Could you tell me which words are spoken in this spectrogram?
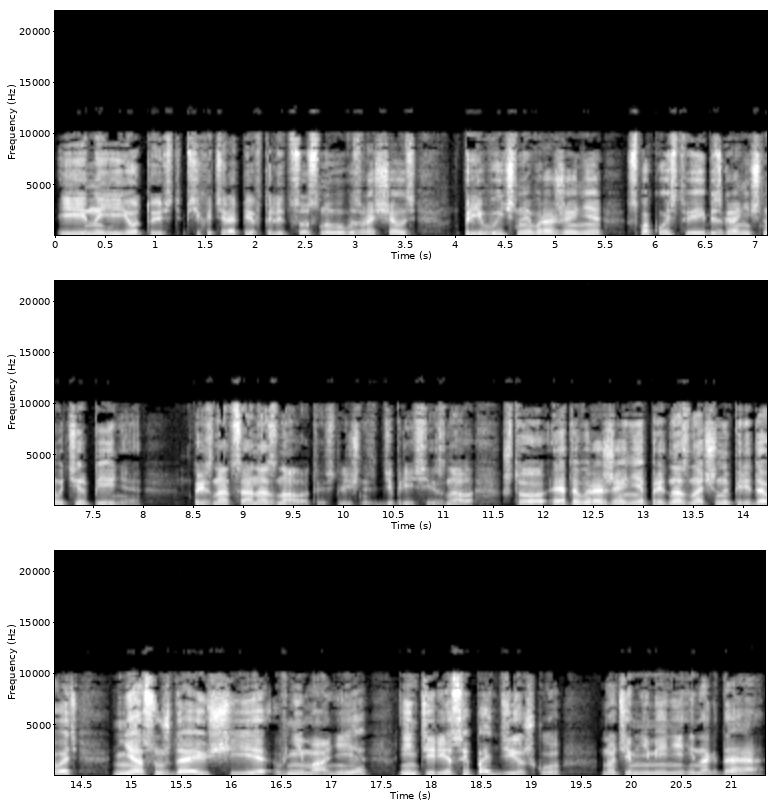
и на ее, то есть психотерапевта, лицо снова возвращалось привычное выражение спокойствия и безграничного терпения. Признаться, она знала, то есть личность депрессии знала, что это выражение предназначено передавать неосуждающие внимание, интерес и поддержку – но, тем не менее, иногда,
